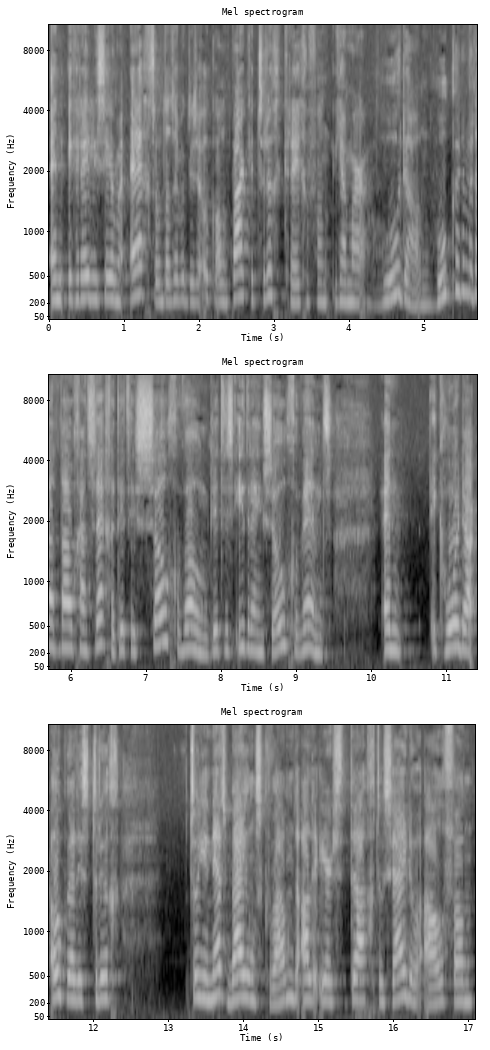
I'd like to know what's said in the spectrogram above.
En ik realiseer me echt, want dat heb ik dus ook al een paar keer teruggekregen van ja, maar hoe dan? Hoe kunnen we dat nou gaan zeggen? Dit is zo gewoon, dit is iedereen zo gewend. En ik hoor daar ook wel eens terug. Toen je net bij ons kwam, de allereerste dag, toen zeiden we al van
